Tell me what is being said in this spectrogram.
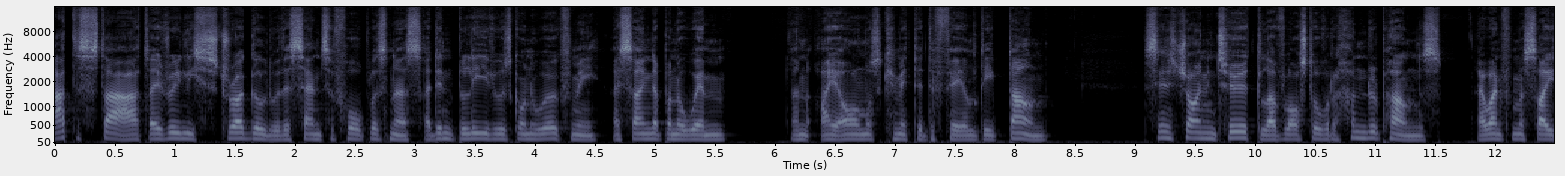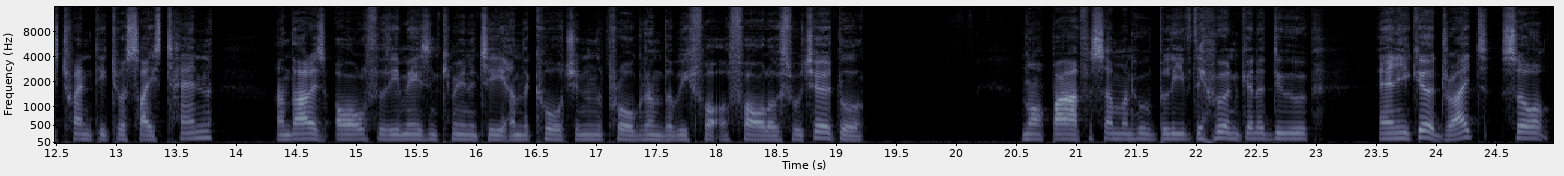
at the start, I really struggled with a sense of hopelessness. I didn't believe it was going to work for me. I signed up on a whim and I almost committed to fail deep down. Since joining Turtle, I've lost over 100 pounds. I went from a size 20 to a size 10 and that is all for the amazing community and the coaching and the program that we follow through Turtle. Not bad for someone who believed they weren't going to do any good, right? So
